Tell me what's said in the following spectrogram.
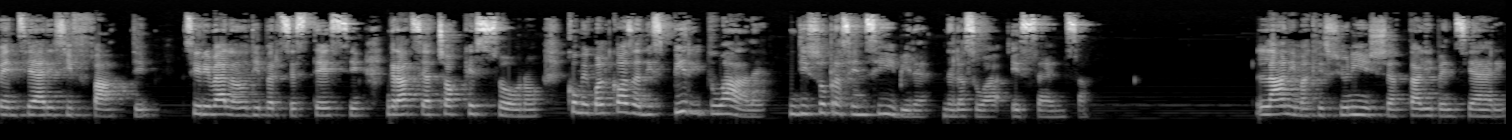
Pensieri siffatti si rivelano di per sé stessi grazie a ciò che sono, come qualcosa di spirituale, di soprasensibile nella sua essenza. L'anima che si unisce a tali pensieri,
